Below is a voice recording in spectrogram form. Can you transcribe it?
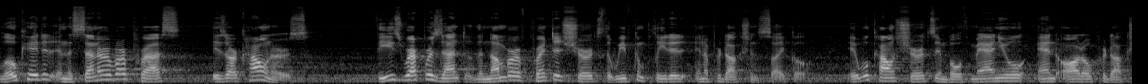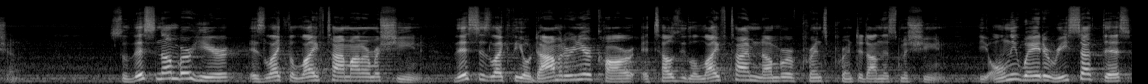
Located in the center of our press is our counters. These represent the number of printed shirts that we've completed in a production cycle. It will count shirts in both manual and auto production. So this number here is like the lifetime on our machine. This is like the odometer in your car. It tells you the lifetime number of prints printed on this machine. The only way to reset this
